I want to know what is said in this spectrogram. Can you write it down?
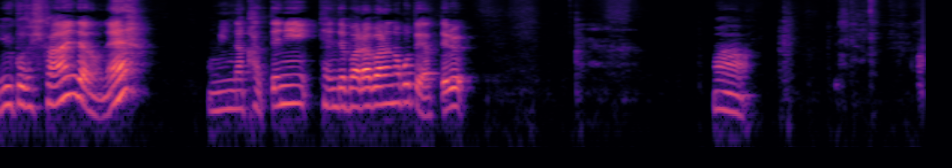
言うこと聞かないんだろうね。みんな勝手に点でバラバラなことやってる。まあ、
